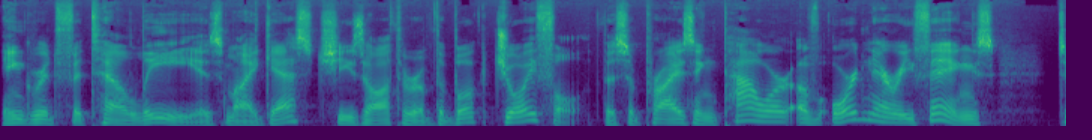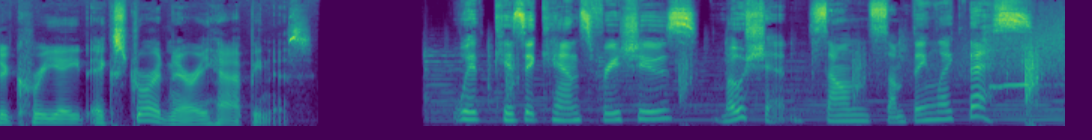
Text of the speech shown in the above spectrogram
Ingrid Fetell Lee is my guest. She's author of the book Joyful The Surprising Power of Ordinary Things to Create Extraordinary Happiness. With Kizik hands free shoes, motion sounds something like this.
